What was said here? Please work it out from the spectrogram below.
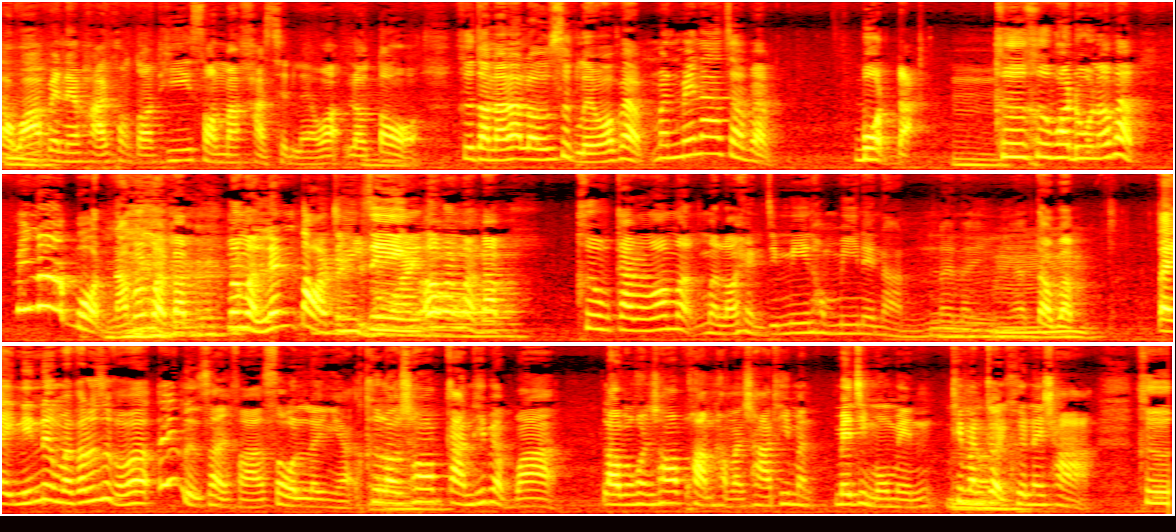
แต่ว่าเป็นในพาร์ทของตอนที่ซอนมาขัดเสร็จแล้วอะแล้วต่อ คือตอนนั้นอะเรารู้สึกเลยว่าแบบมันไม่น่าจะแบบบทอะคือคือพอดูแล้วแบบ ไม่น่าบทนะ มันเหมือนแบบ มันเหมือนเล่นต่อจริง ๆ เออ มันเหมือนแบบ คือกลายเป็นว่าเหมือนเหมือนเราเห็นจิมมี่ทอมมี่ในนั้นอะไรอย่างเงี้ย แต่แบบ แต่อีกนิดนึงมันก็รู้สึกว่า เอ้ยหรือสายฟ้าโซนอะไรเงี้ย คือเราชอบการที่แบบว่า เราเป็นคนชอบความธรรมชาติที่มันเมจิกโมเมนต์ที่มันเกิดขึ้นในฉาก คือ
